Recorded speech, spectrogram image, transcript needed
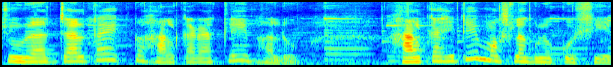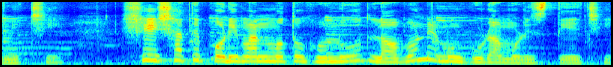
চুলার জালটা একটু হালকা রাখলেই ভালো। হালকা হেঁটে মশলাগুলো কষিয়ে নিচ্ছি। সেই সাথে পরিমাণ মতো হলুদ, লবণ এবং গুঁড়ামরিচ দিয়েছি।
